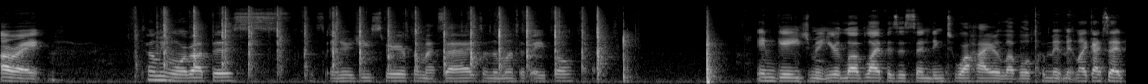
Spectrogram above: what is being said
All right. Tell me more about this. This energy spirit from my sags in the month of April engagement. Your love life is ascending to a higher level of commitment. Like i said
